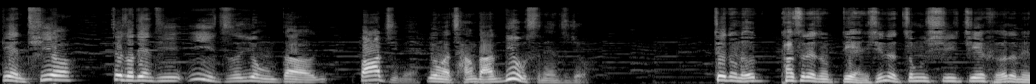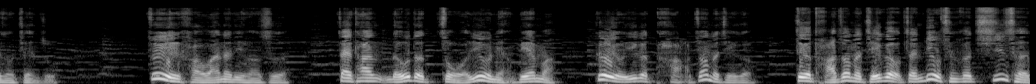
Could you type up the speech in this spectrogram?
电梯哦，这座电梯一直用到八几年，用了长达六十年之久。这栋楼它是那种典型的中西结合的那种建筑，最好玩的地方是。在它楼的左右两边嘛，各有一个塔状的结构。这个塔状的结构在六层和七层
